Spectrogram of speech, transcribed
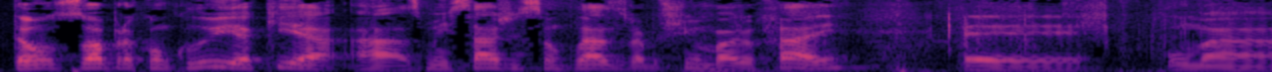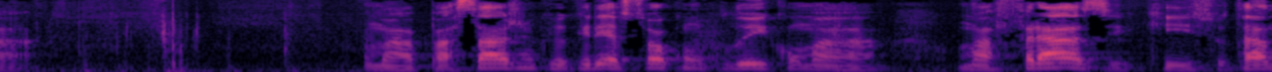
Então, só para concluir aqui, as mensagens são claras do Rabi Shimon Baruchai. É uma, uma passagem que eu queria só concluir com uma, uma frase, que isso está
